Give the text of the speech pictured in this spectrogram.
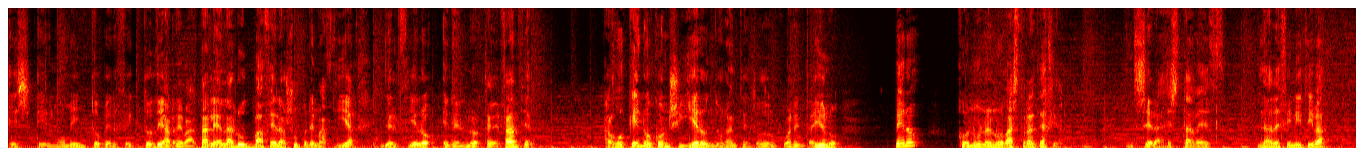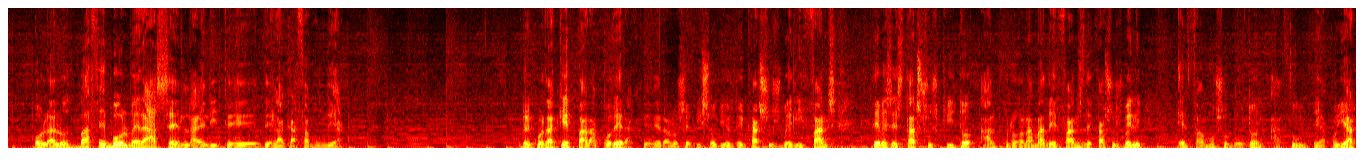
es el momento perfecto de arrebatarle a la Luftwaffe la supremacía del cielo en el norte de Francia, algo que no consiguieron durante todo el 41, pero con una nueva estrategia. ¿Será esta vez la definitiva o la Luftwaffe volverá a ser la élite de la caza mundial? Recuerda que para poder acceder a los episodios de Casus Belli Fans debes estar suscrito al programa de fans de Casus Belli, el famoso botón azul de apoyar.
